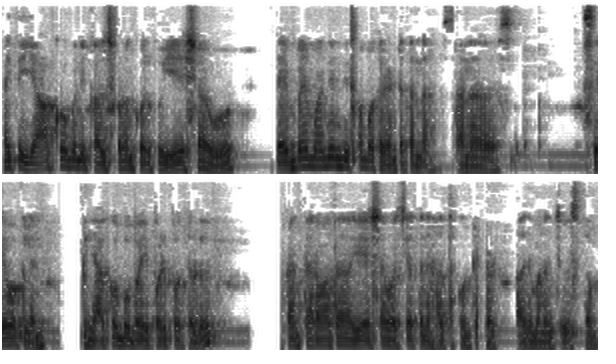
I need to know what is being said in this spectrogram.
అయితే యాకోబుని కలుసుకోవడం కొరకు ఏషావు డెబ్బై మందిని తీసుకొని పోతాడంట తన తన సేవకులని. యాకోబు భయపడిపోతాడు. కానీ తర్వాత ఏషా వచ్చి అతన్ని హత్తుకుంటాడు. అది మనం చూస్తాం.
